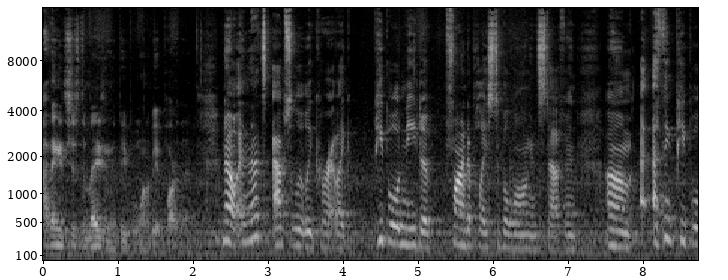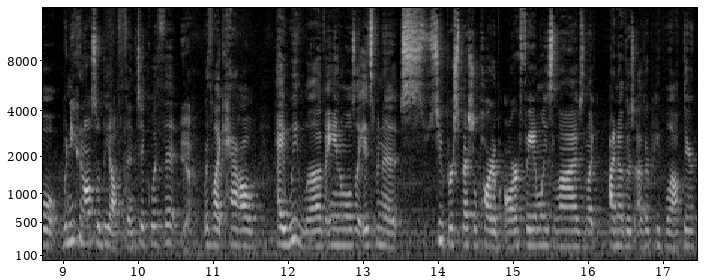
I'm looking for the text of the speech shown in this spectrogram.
I think it's just amazing that people want to be a part of that. No, and that's absolutely correct. Like people need to find a place to belong and stuff. And um, I I think people, when you can also be authentic with it, Yeah. with like how, hey, we love animals. Like it's been a super special part of our family's lives. And like I know there's other people out there.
